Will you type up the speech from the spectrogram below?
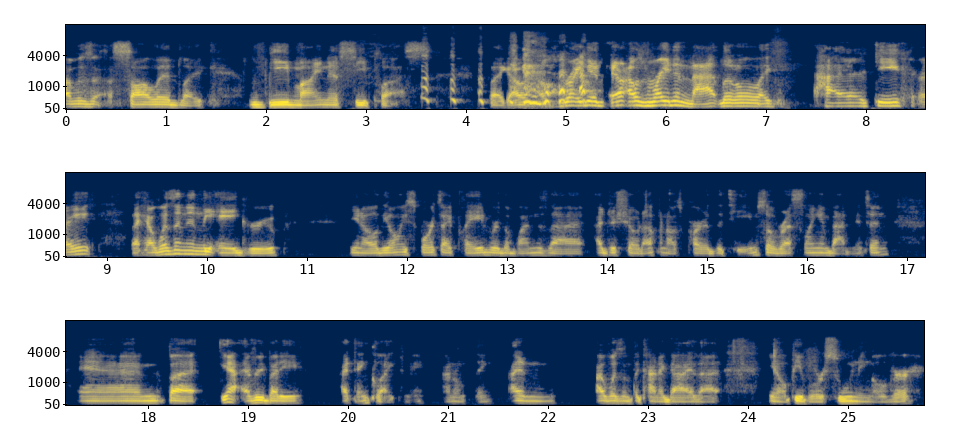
I was a solid like B minus C plus. like I was, I was right in I was right in that little like hierarchy, right? Like I wasn't in the A group. You know, the only sports I played were the ones that I just showed up and I was part of the team. So wrestling and badminton. And but yeah, everybody I think liked me. I don't think and I wasn't the kind of guy that, you know, people were swooning over.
